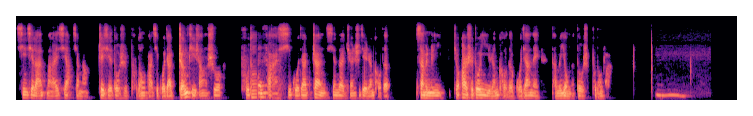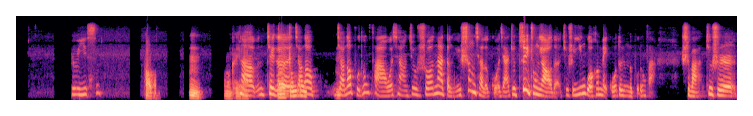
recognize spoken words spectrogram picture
新西兰、马来西亚、香港，这些都是普通法系国家。整体上说，普通法系国家占现在全世界人口的三分之一，就二十多亿人口的国家内，他们用的都是普通法。嗯，有意思。好，嗯，我们可以。那这个讲到讲到普通法，我想就是说，那等于剩下的国家，就最重要的就是英国和美国都用的普通法。是吧？就是，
